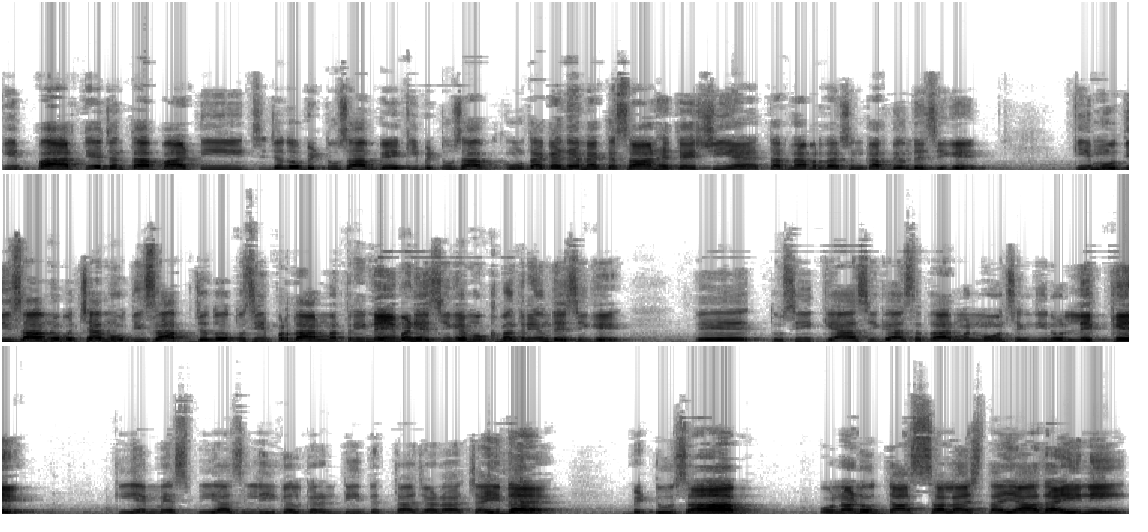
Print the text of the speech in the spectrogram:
ਕਿ ਭਾਰਤੀ ਜਨਤਾ ਪਾਰਟੀ ਚ ਜਦੋਂ ਬਿੱਟੂ ਸਾਹਿਬ ਗਏ, ਕਿ ਬਿੱਟੂ ਸਾਹਿਬ ਉਹ ਤਾਂ ਕਹਿੰਦੇ ਮੈਂ ਕਿਸਾਨ ਹਿਤੈਸ਼ੀ ਹਾਂ ਧਰਨਾ ਪ੍ਰਦਰਸ਼ਨ ਕਰਦੇ ਹੁੰਦੇ ਸੀਗੇ। ਕਿ ਮੋਦੀ ਸਾਹਿਬ ਨੂੰ ਪੁੱਛਿਆ, ਮੋਦੀ ਸਾਹਿਬ, ਜਦੋਂ ਤੁਸੀਂ ਪ੍ਰਧਾਨ ਮੰਤਰੀ ਨਹੀਂ ਬਣੇ ਸੀਗੇ, ਮੁੱਖ ਮੰਤਰੀ ਹੁੰਦੇ ਸੀਗੇ, ਤੇ ਤੁਸੀਂ ਕਿਹਾ ਸੀਗਾ ਸਰਦਾਰ ਮਨਮੋਹਨ ਸਿੰਘ ਜੀ ਨੂੰ ਲਿਖ ਕੇ ਕਿ ਐਮਐਸਪੀ ਐਸ ਲੀਗਲ ਗਾਰੰਟੀ ਦਿੱਤਾ ਜਾਣਾ ਚਾਹੀਦਾ ਹੈ। ਬਿੱਟੂ ਸਾਹਿਬ, ਉਹਨਾਂ ਨੂੰ 10 ਸਾਲਾਂ 'ਚ ਤਾਂ ਯਾਦ ਆਈ ਨਹੀਂ।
